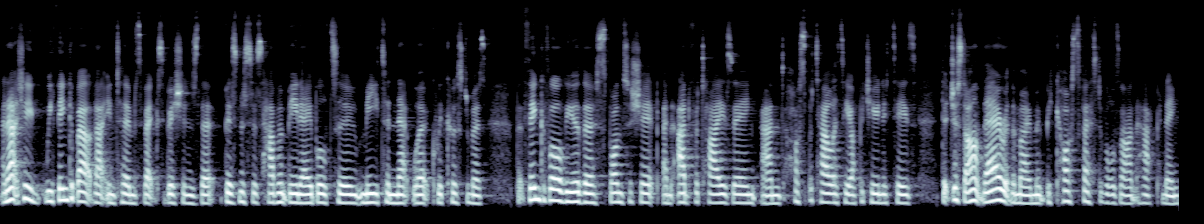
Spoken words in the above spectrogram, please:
and actually, we think about that in terms of exhibitions that businesses haven't been able to meet and network with customers. But think of all the other sponsorship and advertising and hospitality opportunities that just aren't there at the moment because festivals aren't happening,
